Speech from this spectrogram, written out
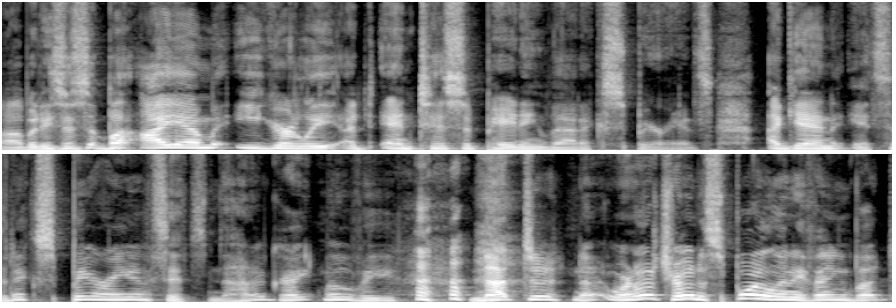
Uh, but he says, but I am eagerly anticipating that experience. Again, it's an experience. It's not a great movie. not to, not, we're not trying to spoil anything, but,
